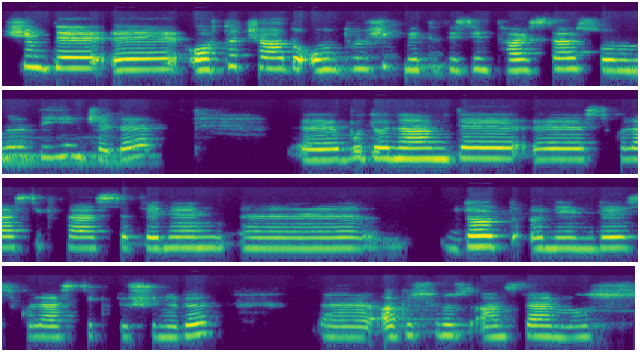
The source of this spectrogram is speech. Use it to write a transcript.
Şimdi e, Orta Çağ'da ontolojik metafiziğin tarihsel sorunları deyince de e, bu dönemde e, skolastik felsefenin e, dört önemli skolastik düşünürü e, Augustinus Anselmus,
